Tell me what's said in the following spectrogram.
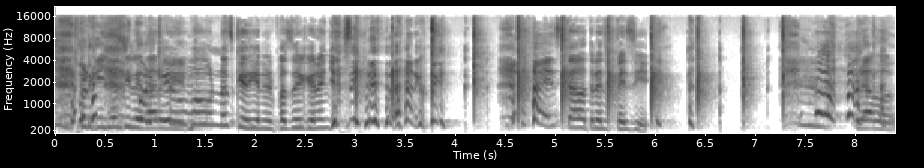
Porque yo sí le Porque Darwin. hubo unos que en el paso dijeron Josie Le Darwin a esta otra especie. Bravo.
